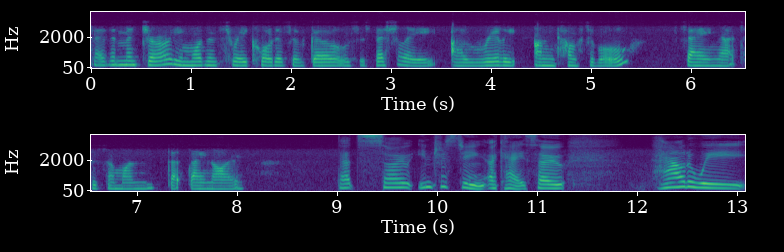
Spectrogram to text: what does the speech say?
say the majority, more than three quarters of girls especially, are really uncomfortable saying that to someone that they know. That's so interesting. Okay, so how do we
